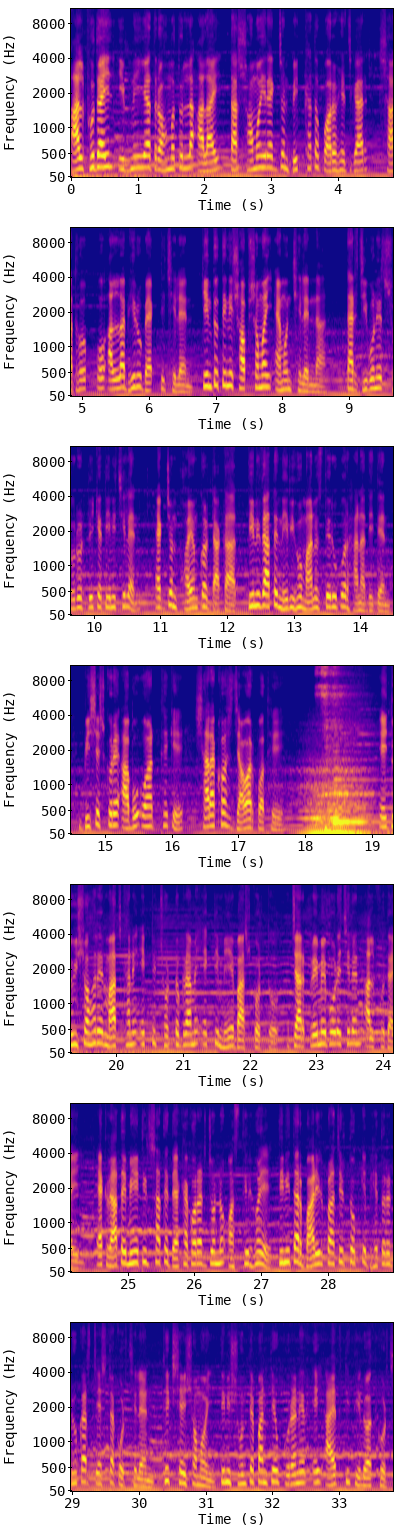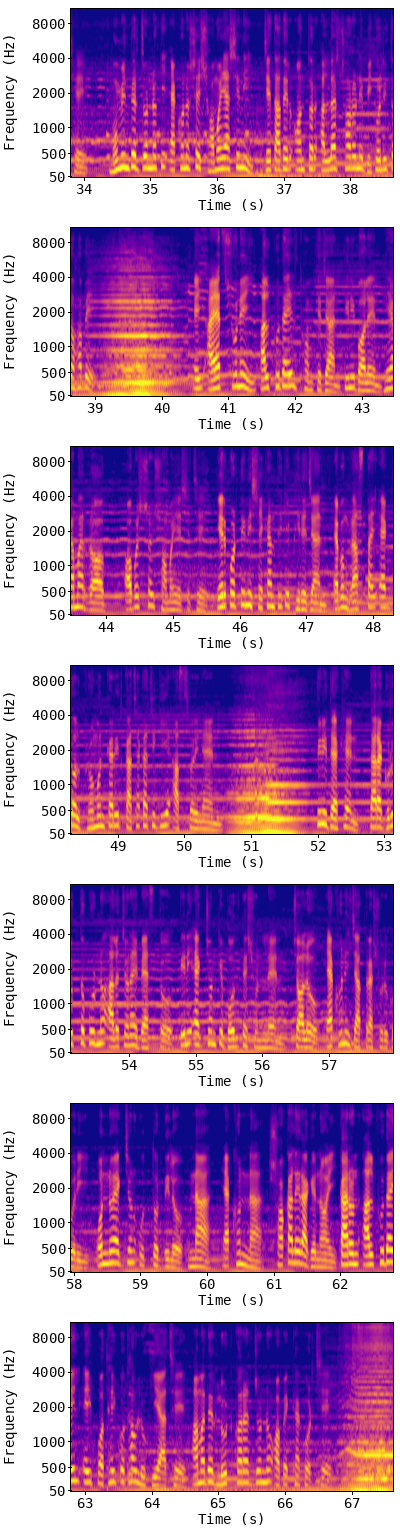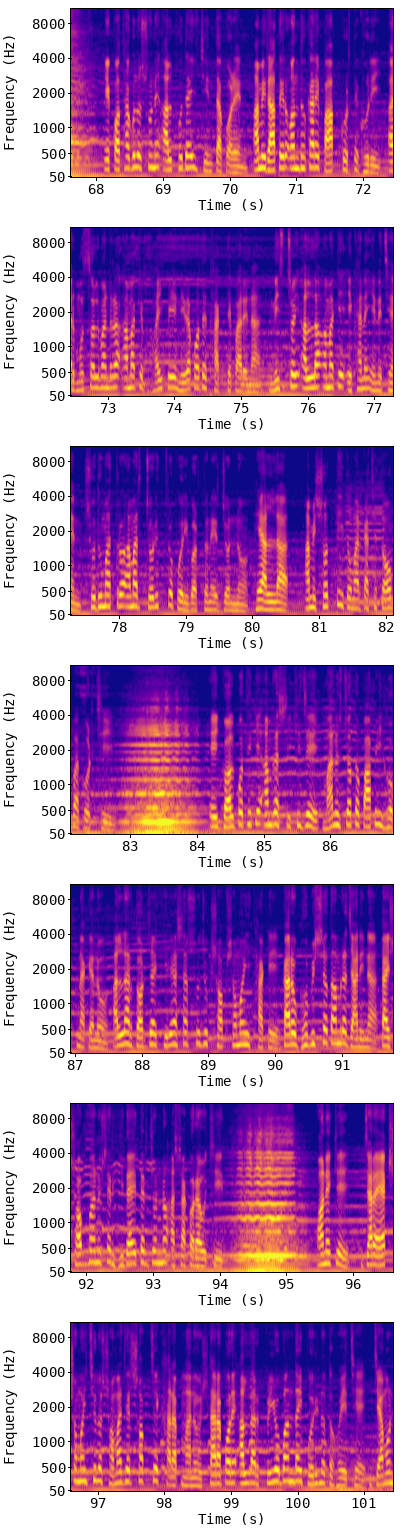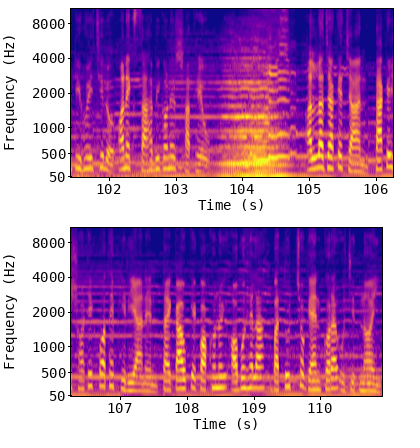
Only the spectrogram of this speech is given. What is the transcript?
আল ফুদাইল ইবনে ইয়াদ রহমতুল্লাহ আলাই তার সময়ের একজন বিখ্যাত পরহেজগার, সাধক ও আল্লাভীরু ব্যক্তি ছিলেন। কিন্তু তিনি সবসময় এমন ছিলেন না। তার জীবনের শুরুর দিকে তিনি ছিলেন একজন ভয়ঙ্কর ডাকাত। তিনি রাতে নিরীহ মানুষদের উপর হানা দিতেন। বিশেষ করে আবু ওয়ার থেকে সারাখস যাওয়ার পথে। এই দুই শহরের মাঝখানে একটি ছোট্ট গ্রামে একটি মেয়ে বাস করত, যার প্রেমে পড়েছিলেন আলফুদাইল। এক রাতে মেয়েটির সাথে দেখা করার জন্য অস্থির হয়ে তিনি তার বাড়ির প্রাচীর টপকে ভেতরে ঢোকার চেষ্টা করছিলেন। ঠিক সেই সময় তিনি শুনতে পান কেউ কোরআনের এই আয়াতটি তিলওয়াত করছে। মুমিনদের জন্য কি এখনও সেই সময় আসেনি যে তাদের অন্তর আল্লাহর স্মরণে বিকলিত হবে? এই আয়াত শুনেই আলফুদাইল থমকে যান। তিনি বলেন, হে আমার রব অবশ্যই সময় এসেছে। এরপর তিনি সেখান থেকে ফিরে যান এবং রাস্তায় একদল ভ্রমণকারীর কাছাকাছি গিয়ে আশ্রয় নেন। তিনি দেখেন, তারা গুরুত্বপূর্ণ আলোচনায় ব্যস্ত। তিনি একজনকে বলতে শুনলেন, চলো, এখনই যাত্রা শুরু করি। অন্য একজন উত্তর দিল, না, এখন না, সকালের আগে নয়। কারণ আলফুদাইল এই পথেই কোথাও লুকিয়ে আছে। আমাদের লুট করার জন্য অপেক্ষা করছে। এ কথাগুলো শুনে আলফুদাইল চিন্তা করেন, আমি রাতের অন্ধকারে পাপ করতে ঘুরি, আর মুসলমানরা আমাকে ভয় পেয়ে নিরাপদে থাকতে পারে না। নিশ্চয়ই আল্লাহ আমাকে এখানে এনেছেন, শুধুমাত্র আমার চরিত্র পরিবর্তনের জন্য। হে আল্লাহ, আমি সত্যিই তোমার কাছে তওবা করছি। এই গল্প থেকে আমরা শিখি যে, মানুষ যত পাপই হোক না কেন, আল্লাহর দরজায় ফিরে আসার সুযোগ সবসময়ই থাকে। কারও ভবিষ্যৎ আমরা জানি না, তাই সব মানুষের হৃদায়তের জন্য আশা করা উচিত। অনেকে, যারা একসময় ছিল সমাজের সবচেয়ে খারাপ মানুষ, তারা পরে আল্লাহর প্রিয় বান্দায় পরিণত হয়েছে। যেমনটি হয়েছিল অনেক সাহাবিগণের সাথেও। আল্লাহ যাকে চান, তাকেই সঠিক পথে ফিরিয়ে আনেন। তাই কাউকে কখনোই অবহেলা বা তুচ্ছ জ্ঞান করা উচিত নয়।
